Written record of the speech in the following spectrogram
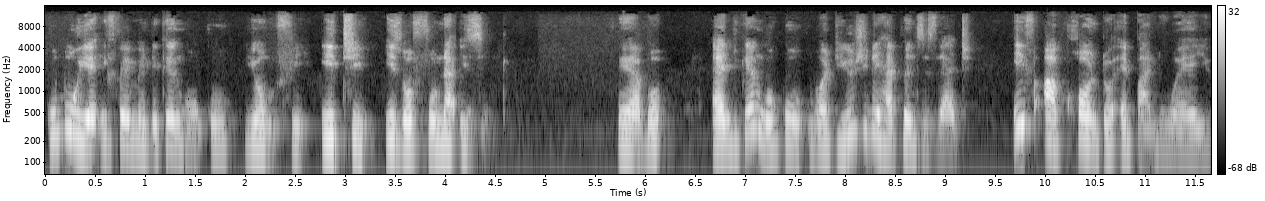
Kubuye ifemeli ke ngoku yomfi ithi izofuna izinto. Yabo? And ke ngoku what usually happens is that if akho nto ebhaliweyo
